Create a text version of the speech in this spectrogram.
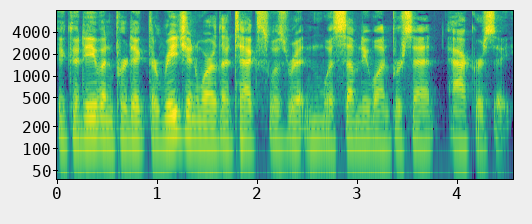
It could even predict the region where the text was written with 71% accuracy.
